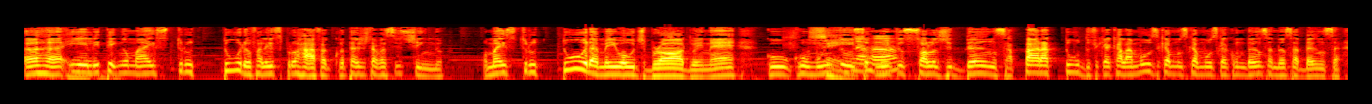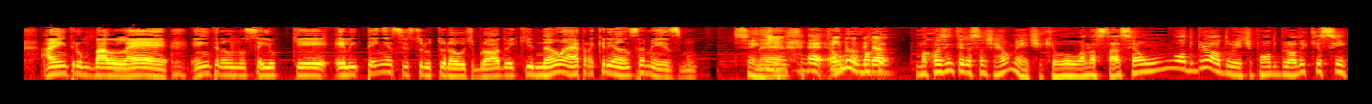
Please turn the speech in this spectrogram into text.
Aham, uhum, e ele tem uma estrutura, eu falei isso pro Rafa enquanto a gente tava assistindo uma estrutura meio old Broadway, né? Com, com muitos, uhum. muitos solos de dança, para tudo, fica aquela música, música, música com dança, dança, dança. Aí entra um balé, entra um não sei o que. Ele tem essa estrutura old Broadway que não é para criança mesmo. Sim, né? sim, sim. É, sem uma, dúvida. Uma, uma coisa interessante realmente, que o Anastasia é um Old Broadway, tipo um Old Broadway que assim,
